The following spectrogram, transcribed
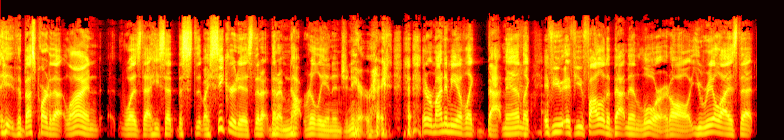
The best part of that line was that he said, "This my secret is that that I'm not really an engineer." Right? it reminded me of like Batman. Like if you if you follow the Batman lore at all, you realize that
